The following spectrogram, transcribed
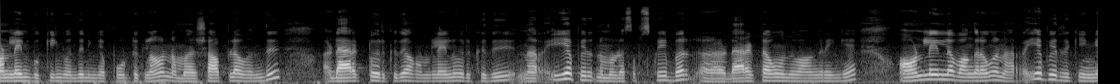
ஆன்லைன் புக்கிங் வந்து நீங்கள் போட்டுக்கலாம். நம்ம ஷாப்பில் வந்து டேரெக்டும் இருக்குது ஆன்லைனும் இருக்குது. நிறைய பேர் நம்மளோட சப்ஸ்கிரைபர் டேரெக்டாகவும் வந்து வாங்குறீங்க. ஆன்லைனில் வாங்குறவங்க நிறைய பேர் இருக்கீங்க.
